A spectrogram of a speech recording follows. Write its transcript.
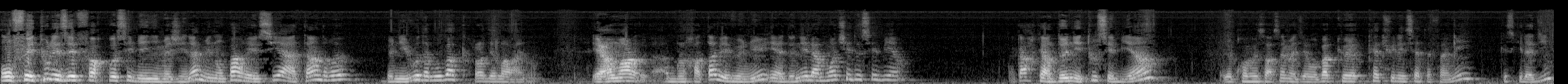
ont fait tous les efforts possibles et inimaginables, mais n'ont pas réussi à atteindre le niveau d'Abu. Et Omar Abdul Khattab est venu et a donné la moitié de ses biens. D'accord? Car donner tous ses biens, le professeur Hassan a dit à qu'as-tu laissé à ta famille? Qu'est-ce qu'il a dit?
